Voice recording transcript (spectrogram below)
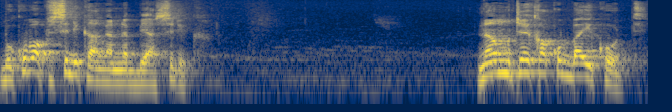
bwekuba kusirikanga nabbi asirika. Namuteekaku baikoti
